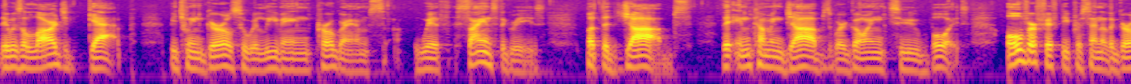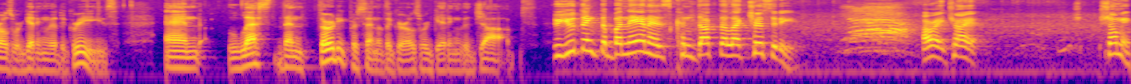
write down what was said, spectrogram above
There was a large gap between girls who were leaving programs with science degrees, but the jobs, the incoming jobs, were going to boys. Over 50% of the girls were getting the degrees and less than 30% of the girls were getting the jobs. Do you think the bananas conduct electricity? Yeah. All right, try it. Sh show me.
